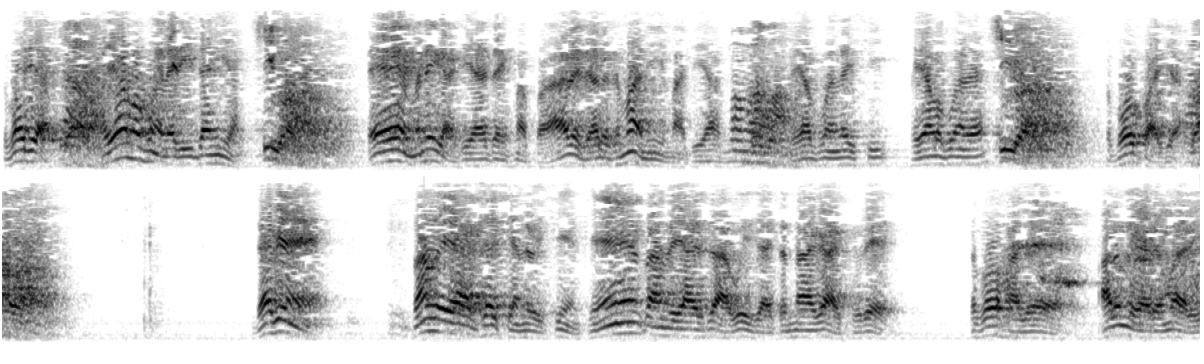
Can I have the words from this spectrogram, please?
သဘောကျဘုရားမပွင့်လည်းဒီတန်းကြီးကရှိပါအဲမနေ့ကတရားတိုင်းမှတ်ပါတဲ့ဒါလည်းဓမ္မနည်းမှာတရားမှန်ပါဘုရားပွင့်လည်းရှိဘုရားမပွင့်လည်းရှိပါသဘောပါကြမှန်ပါဒါဖြင့်သံဃာဖြတ်ရှင်လို့ရှိရင်ဖြင့်သံဃာစဝိဇ္ဇာတဏှာကဆိုတဲ့သဘောဟာလဲ အလုံးစုံဓမ္မတွေ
